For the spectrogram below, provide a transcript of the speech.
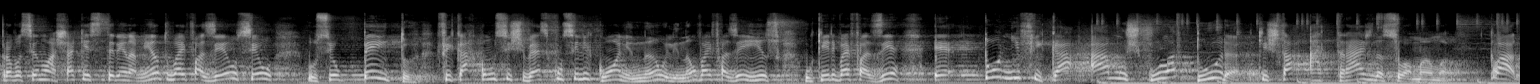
para você não achar que esse treinamento vai fazer o seu, o seu peito ficar como se estivesse com silicone. Não, ele não vai fazer isso. O que ele vai fazer é tonificar a musculatura que está atrás da sua mama. Claro,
